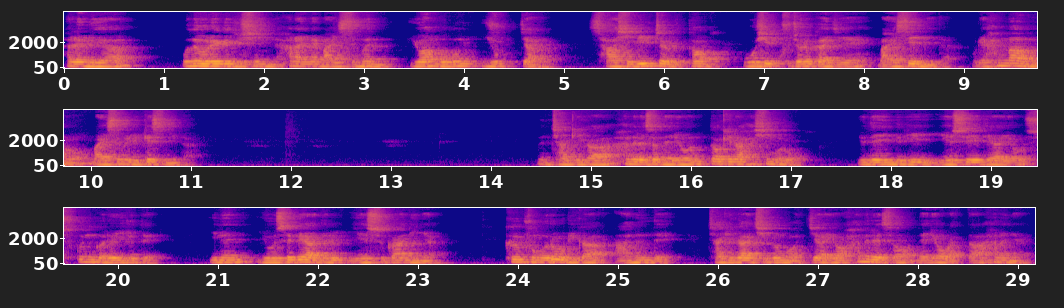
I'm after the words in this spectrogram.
할렐루야. 오늘 우리에게 주신 하나님의 말씀은 요한복음 6장 41절부터 59절까지의 말씀입니다. 우리 한 마음으로 말씀을 읽겠습니다. 자기가 하늘에서 내려온 떡이라 하심으로 유대인들이 예수에 대하여 수군거려 이르되 이는 요셉의 아들 예수가 아니냐 그 부모를 우리가 아는데 자기가 지금 어찌하여 하늘에서 내려왔다 하느냐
